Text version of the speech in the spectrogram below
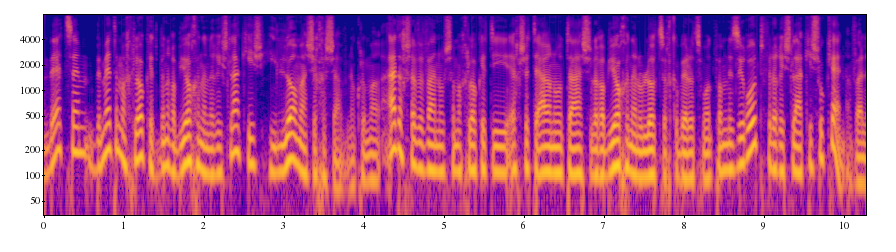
בעצם באמת המחלוקת בין רבי יוחנן לריש לקיש היא לא מה שחשבנו. כלומר, עד עכשיו הבנו שהמחלוקת היא, איך שתיארנו אותה, שלרבי יוחנן הוא לא צריך לקבל עצמו עוד פעם נזירות, ולריש לקיש הוא כן. אבל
